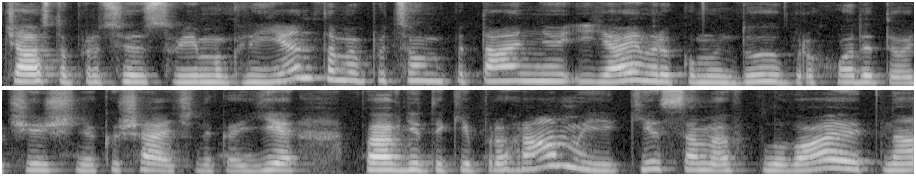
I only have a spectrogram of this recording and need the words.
Часто працюю зі своїми клієнтами по цьому питанню, і я їм рекомендую проходити очищення кишечника. Є певні такі програми, які саме впливають на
